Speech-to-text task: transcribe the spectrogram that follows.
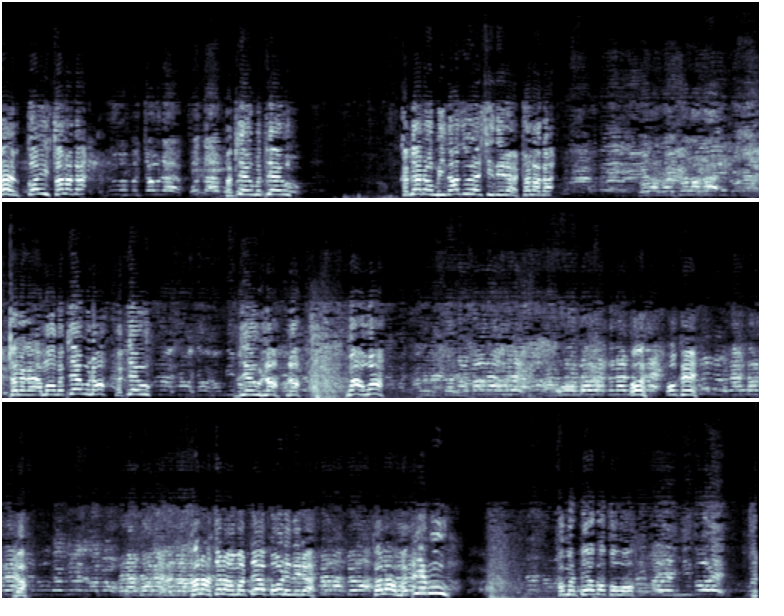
ဟဲ့ကိုကြီးထွက်လာကဘူးမကြောက်နဲ့ကိုတာမပြေဘူးမပြေဘူးခမရတော့မိသားစုလည်းရှိသေးတယ်ထွက်လာကထွက်လာခဲ့ထွက်လာခဲ့ထွက်လာကအမမပြေဘူးနော်မပြေဘူးမပြေဘူးလားနော်ဝါဝါဟို โอเคနော်ထွက်လာထွက်လာမတဲပေါ်နေသေးတယ်ထွက်လာမပြေဘူးဟောမတဲဘောကော ညီကိုလေး ဒီ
